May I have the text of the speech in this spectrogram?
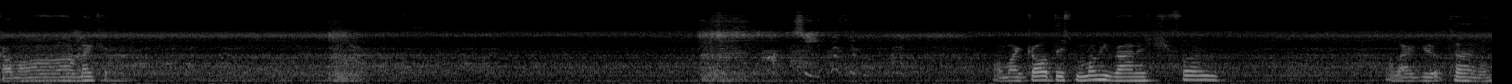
Come on, make it. Oh my god, this money van is so... I like it turning.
